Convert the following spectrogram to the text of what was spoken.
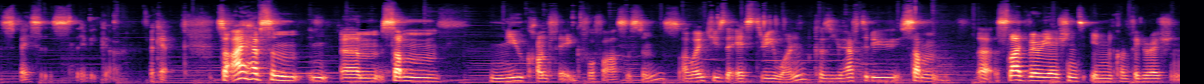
Spaces there we go. Okay so I have some um, some new config for file systems. I won't use the S3 one because you have to do some uh, slight variations in configuration.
